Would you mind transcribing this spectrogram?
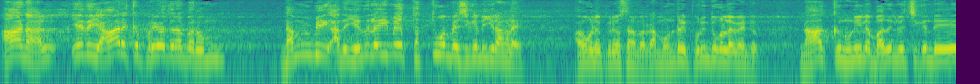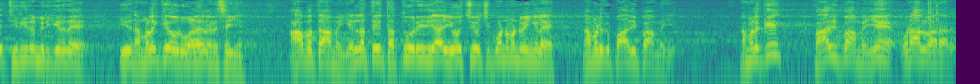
ஆனால் இது யாருக்கு பிரயோஜனம் பெறும் நம்பி அதை எதுலையுமே தத்துவம் பேசிக்கின்றாங்களே அவங்களுக்கு பிரயோசனம் பெறும் நம்ம ஒன்றை புரிந்து கொள்ள வேண்டும். நாக்கு நுனியில பதில் வச்சுக்கின்றே திரீரம் இருக்கிறதே. இது நம்மளுக்கே ஒரு வளர செய்யும்? ஆபத்தாமை எல்லாத்தையும் தத்துவ ரீதியாக யோசிச்சு யோசிச்சு போன வைங்களே நம்மளுக்கு பாதிப்பா நம்மளுக்கு பாதிப்பா ஒரு ஆள் வராரு.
